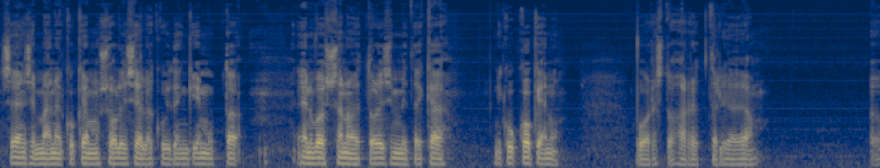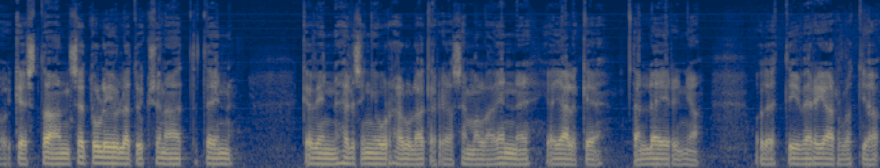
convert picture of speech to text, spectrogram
se ensimmäinen kokemus oli siellä kuitenkin, mutta en voi sanoa, että olisin mitenkään niin kuin kokenut vuoristoharjoittelija. Ja oikeastaan se tuli yllätyksenä, että tein, kävin Helsingin urheilulääkäriasemalla ennen ja jälkeen tämän leirin ja otettiin veriarvot ja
